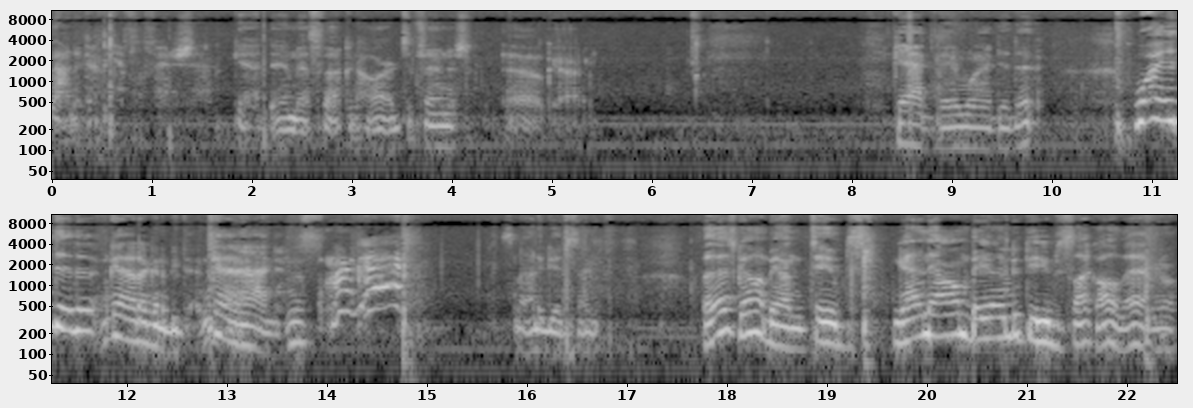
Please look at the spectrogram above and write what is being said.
not gonna be able to finish that. God damn, that's fucking hard to finish. Oh god. God damn, why I did that. Why I did it. God, I'm gonna be dead. God. This, God. It's not a good thing. But it's gonna be on the tubes. Gotta now be on the tubes. Like all that, you know.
